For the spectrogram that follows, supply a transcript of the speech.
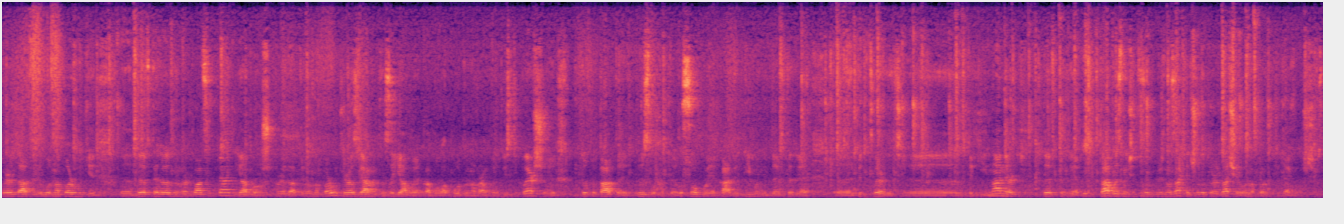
передати його на поруки е, ДФТГ номер 25. Я прошу передати його на поруки, розглянути заяву, яка була подана в рамках 201 допитати, вислухати особу, яка від імені ДФТГ підтвердить такий намір ДФТГ, та визначити запобіжний захід щодо передачі його на поруки. Дякую, ваша честь.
